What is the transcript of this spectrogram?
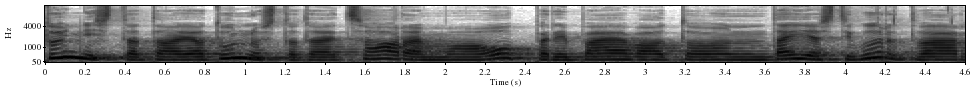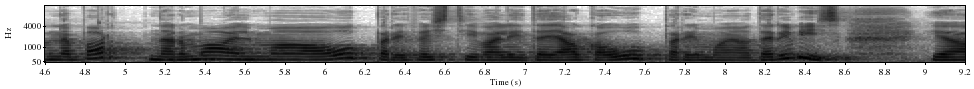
tunnistada ja tunnustada, et Saaremaa ooperipäevad on täiesti võrdväärne partner maailma ooperifestivalide ja ka ooperimajade rivis. ja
